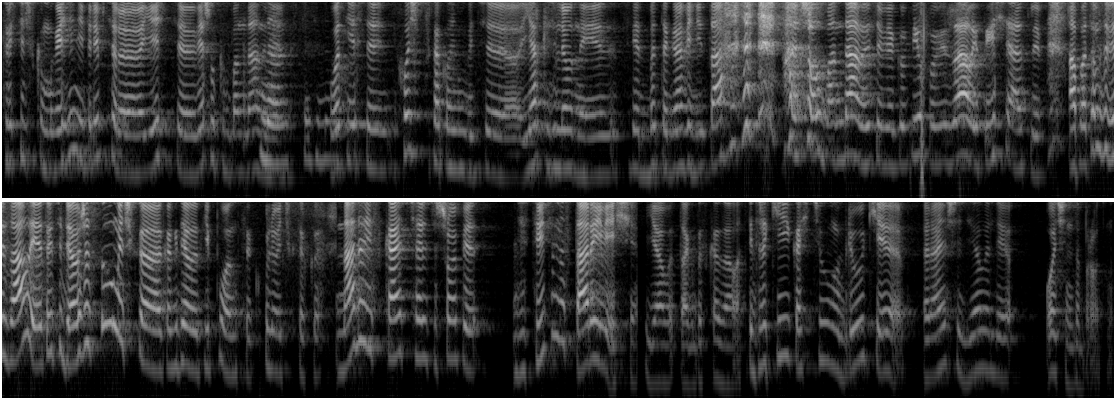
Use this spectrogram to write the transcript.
туристическом магазине Периптера есть э, вешалка с банданами. Да, кстати, да. Вот если хочется какой-нибудь э, ярко-зеленый цвет БТГ Венита, пошел бандану себе купил, повязал, и ты счастлив. А потом завязал, и это у тебя уже сумочка, как делают японцы, кулечек такой. Надо искать в чарити-шопе действительно старые вещи, я вот так бы сказала. Пиджаки, костюмы, брюки раньше делали очень добротно.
